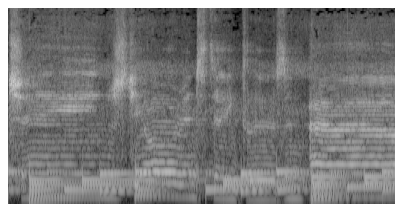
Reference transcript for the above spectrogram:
changed, your instinct losing power.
